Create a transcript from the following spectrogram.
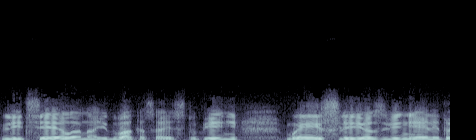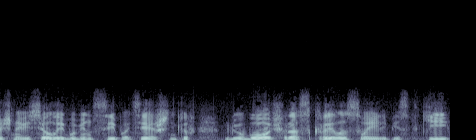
летела она, едва касаясь ступени. Мысли ее звенели, точно веселые бубенцы потешников. Любовь раскрыла свои лепестки,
